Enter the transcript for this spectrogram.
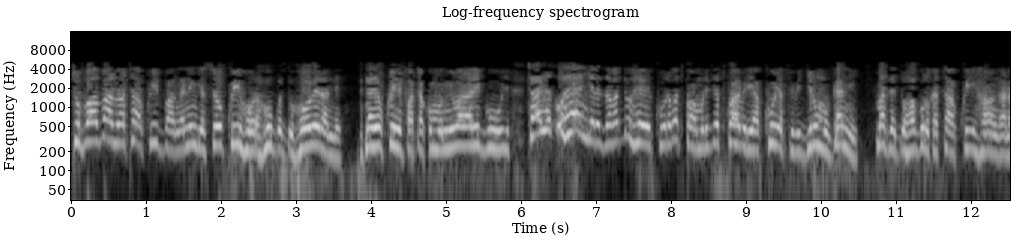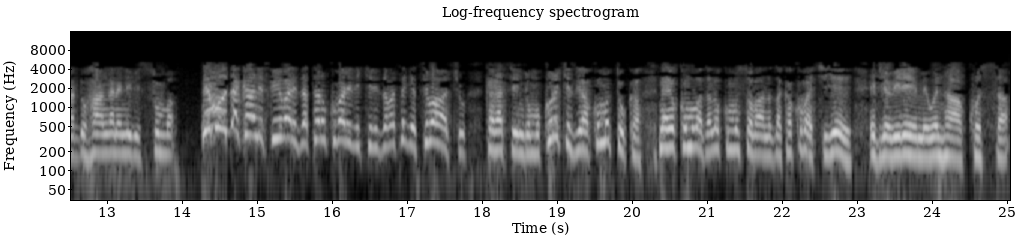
Tuvavanura atakwivanga n'ingeso yo kwihora ahubwo duhoberane. Nayo kwifata ku munwa ibara riguye. Cyangwa guhengereza abaduhekura batwamura ibyo twabiriye akuya tubigire umugani. Maze duhaguruka atakwihangana duhangane n'ibisuma. Nimuze kandi twibarize atari ukubaririkiriza abategetsi bacu kanatsinda umukuru kizira kumutuka na yo kumubaza no kumusobanuza akakubakiye. Ibyo biremewe nta kosa.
